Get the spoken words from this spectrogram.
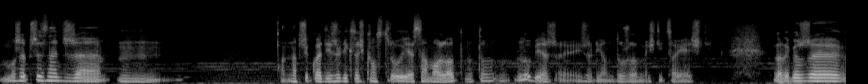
muszę przyznać, że mm, na przykład, jeżeli ktoś konstruuje samolot, no to lubię, że jeżeli on dużo myśli, co jeśli. Dlatego, że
